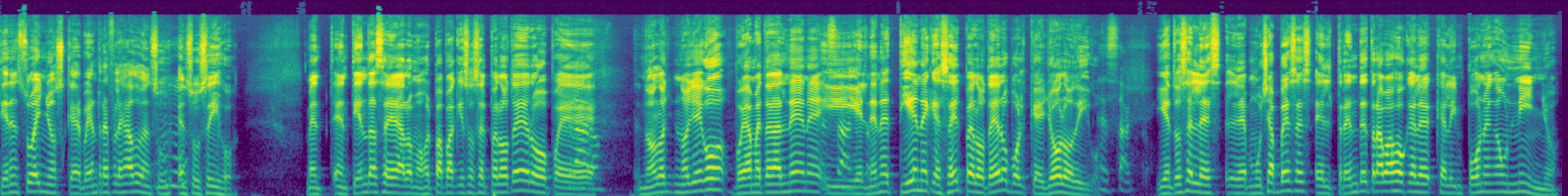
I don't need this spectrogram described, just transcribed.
tienen sueños que ven reflejados en, en sus hijos. Entiéndase, a lo mejor papá quiso ser pelotero, pues no, no llegó, voy a meter al nene y el nene tiene que ser pelotero porque yo lo digo. Exacto. Y entonces les, muchas veces el tren de trabajo que le, que le, imponen a un niño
